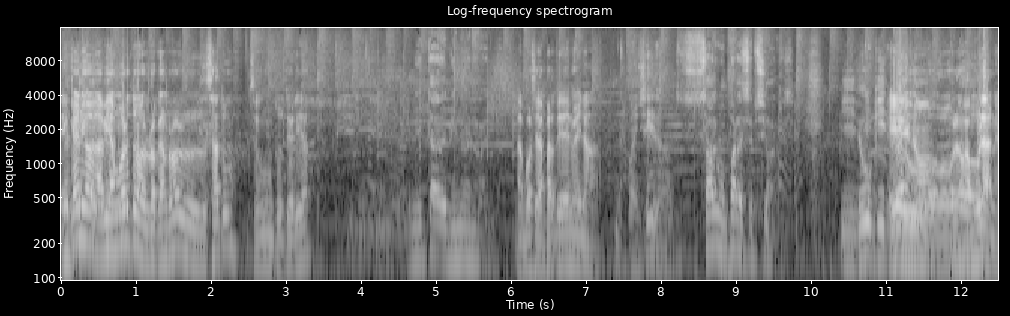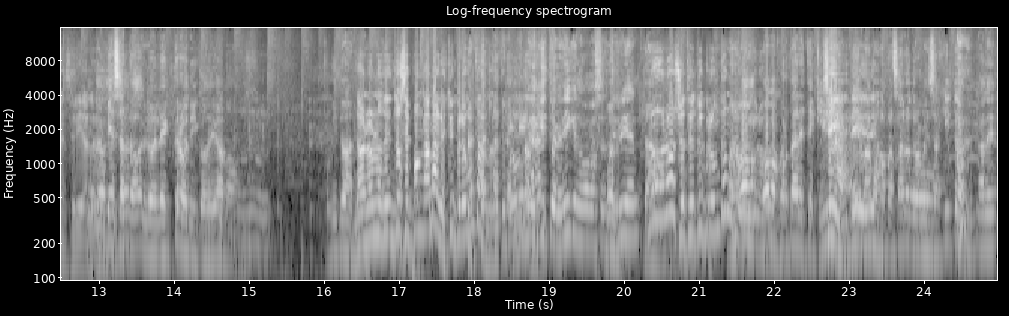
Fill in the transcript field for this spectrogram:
¿En qué año había muerto el rock and roll, Satu, según tu teoría? Mitad de 1990. Ah, si a partir de ahí no hay nada. Coincido. ¿eh? Salvo un par de excepciones. Y Duki, Eh, Trueno. o los gamulanes sería. La- empieza todo lo electrónico, digamos. Un poquito antes. No, no, no, no se ponga mal, le estoy preguntando, le estoy preguntando. dijiste vení que nos vamos a sentir Bueno, bien. está. No, no, yo te estoy preguntando. Bueno, vamos, a cortar este clima. Sí, eh, de- de- vamos a pasar otro mensajito. Dale.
